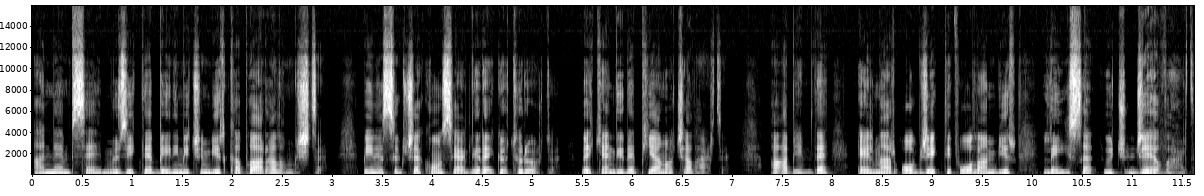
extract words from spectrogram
Annemse müzikte benim için bir kapı aralamıştı. Beni sıkça konserlere götürürdü ve kendi de piyano çalardı. Abimde Elmar objektifi olan bir Leysa 3C vardı.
